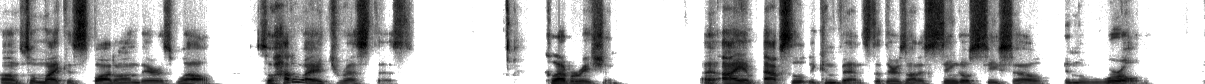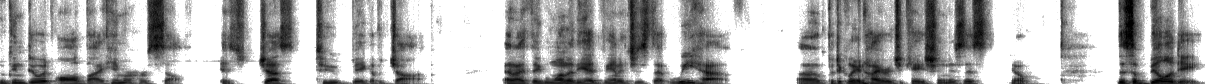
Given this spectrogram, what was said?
Um, so Mike is spot on there as well. So how do I address this? Collaboration. I am absolutely convinced that there's not a single CISO in the world who can do it all by him or herself. It's just too big of a job. And I think one of the advantages that we have, uh, particularly in higher education, is this, you know, this ability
